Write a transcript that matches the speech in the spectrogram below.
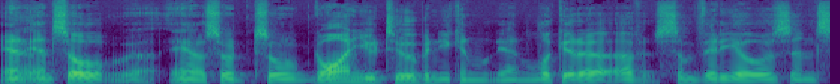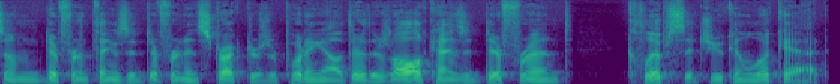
And yeah. and so uh, you know, so so go on YouTube and you can and look at a, a, some videos and some different things that different instructors are putting out there. There's all kinds of different clips that you can look at.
